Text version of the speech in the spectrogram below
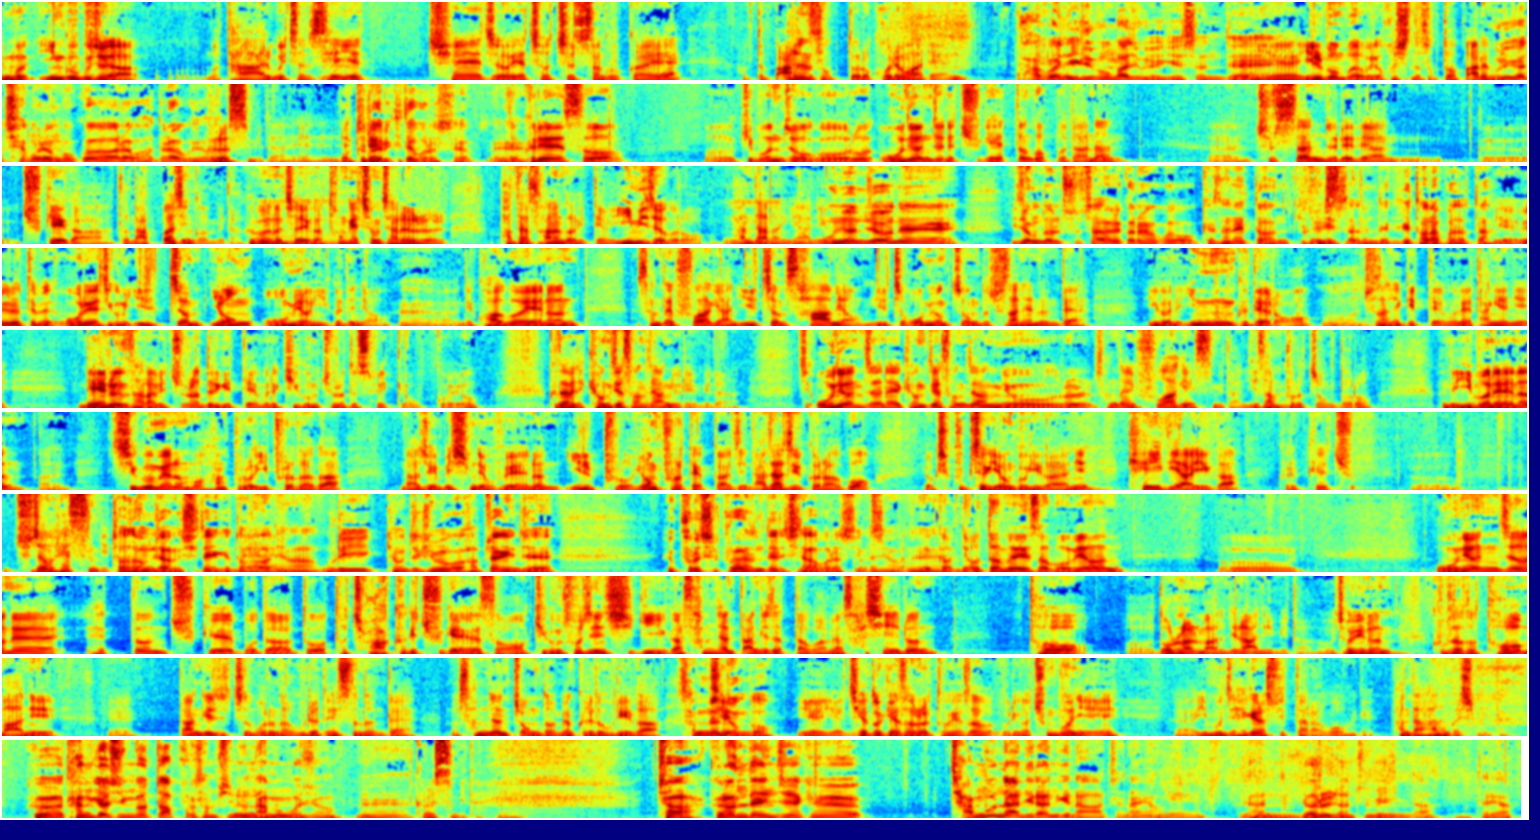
뭐 인구 구조야 뭐 다 알고 있잖아요. 세계 네. 최저의 저출산 국가의 어떤 빠른 속도로 고령화된 과거에는 일본 가지고 얘기했었는데 예, 일본보다 우리가 훨씬 더 속도가 빠릅니다. 우리가 최고령 예. 국가라고 하더라고요. 그렇습니다. 예. 어쩌다 그래- 이렇게 돼버렸어요? 예. 그래서 어 기본적으로 5년 전에 추계했던 것보다는 어 출산율에 대한 그 추계가 더 나빠진 겁니다. 그거는 저희가 통계청 자료를 받아서 하는 거기 때문에 임의적으로 판단하는 게 아니고 5년 전에 이 정도는 출산할 거라고 계산했던 기준이 그렇습니다. 있었는데 그게 더 나빠졌다? 예, 예를 들면 올해 지금 1.05명이거든요. 네. 어, 근데 과거에는 상당히 후하게 한 1.4명, 1.5명 정도 추산했는데 이거는 있는 그대로 어, 추산했기 때문에 당연히 내는 사람이 줄어들기 때문에 기금은 줄어들 수밖에 없고요. 그다음에 이제 경제 성장률입니다. 5년 전에 경제 성장률을 상당히 후하게 했습니다. 한 2, 3% 정도로. 근데 이번에는 어, 지금에는 뭐한 프로, 2%다가 나중에 몇십 년 후에는 1%, 0%대까지 낮아질 거라고 역시 국책 연구기관인 KDI가 그렇게 추, 어, 추정을 했습니다. 저성장 시대이기도 네. 하냐. 우리 경제 규모가 갑자기 이제 6% 7% 하는 데를 지나가 버렸으니까요. 네. 그러니까 어떤 면에서 보면 어 5년 전에 했던 추계보다도 더 정확하게 추계해서 기금 소진 시기가 3년 당겨졌다고 하면 사실은 더 어, 놀랄 만한 일은 아닙니다. 저희는 그보다도 더 많이 예, 당겨질지 모르는 걸 우려도 했었는데 뭐 3년 정도면 그래도 우리가 3년 제- 정도. 예, 예. 제도 개선을 통해서 우리가 충분히 어, 이 문제 해결할 수 있다라고 판단하는 것입니다. 그 당겨진 것도 앞으로 30년 남은 거죠. 예. 그렇습니다. 예. 자, 그런데 이제 그 자문안이라는 게 나왔잖아요. 예. 한 열흘 전쯤입니다. 대략.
